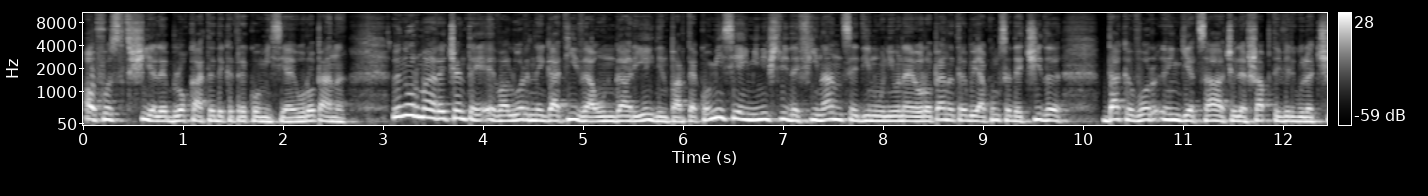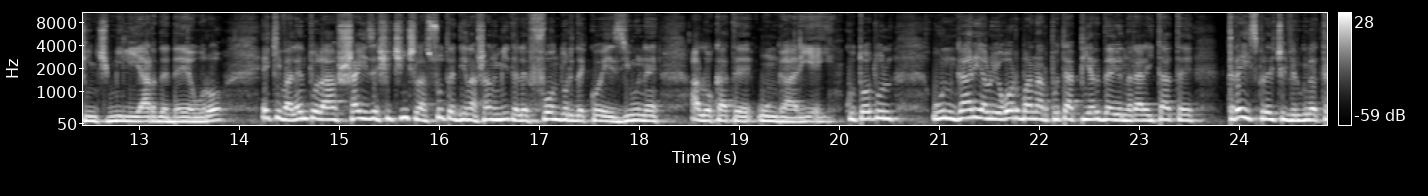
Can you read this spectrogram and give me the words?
au fost și ele blocate de către Comisia Europeană. În urma recentei evaluări negative a Ungariei din partea Comisiei, ministrii de finanțe din Uniunea Europeană trebuie acum să decidă dacă vor îngheța acele 7,5 miliarde de euro, echivalentul la 65% din așa numitele fonduri de coeziune alocate Ungariei. Cu totul, un Ungaria lui Orban ar putea pierde în realitate 13,3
